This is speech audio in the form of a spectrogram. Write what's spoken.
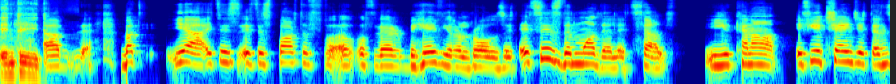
Indeed. Uh, but yeah, it is. It is part of of their behavioral roles. It, it is the model itself you cannot if you change it and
